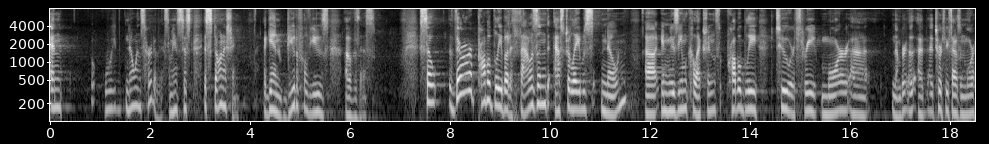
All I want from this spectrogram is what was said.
And we, no one's heard of this. I mean, it's just astonishing. Again, beautiful views of this. So there are probably about a thousand astrolabes known uh, in museum collections, probably two or three more uh, number, uh, uh two or three thousand more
